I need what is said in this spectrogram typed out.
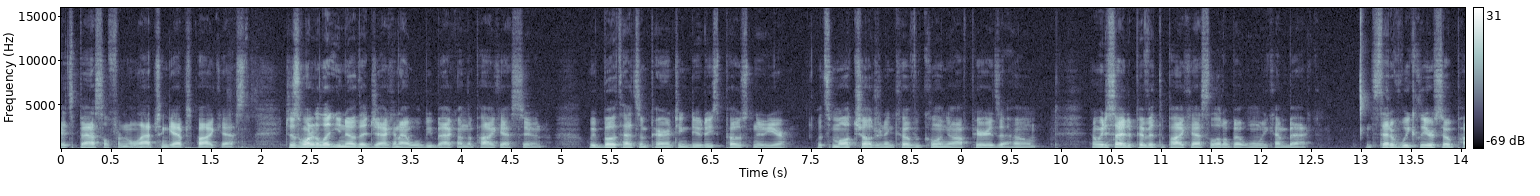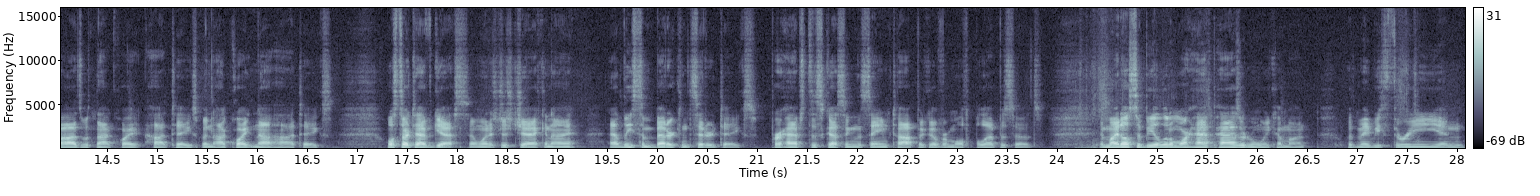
it's Basil from the Laps and Gaps podcast. Just wanted to let you know that Jack and I will be back on the podcast soon. We've both had some parenting duties post New Year, with small children and COVID cooling off periods at home, and we decided to pivot the podcast a little bit when we come back. Instead of weekly or so pods with not quite hot takes, but not quite not hot takes, we'll start to have guests, and when it's just Jack and I, at least some better considered takes, perhaps discussing the same topic over multiple episodes. It might also be a little more haphazard when we come on, with maybe three and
